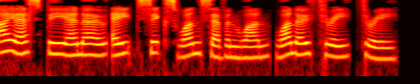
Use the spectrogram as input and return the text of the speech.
ISBN 0-86171-103-3.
